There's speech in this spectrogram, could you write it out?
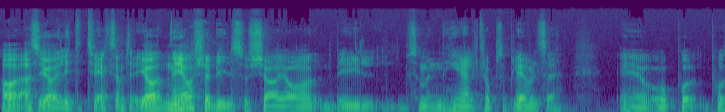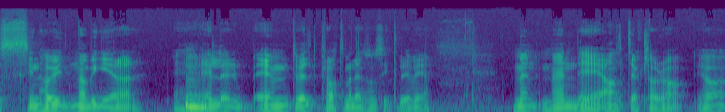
Ja, alltså jag är lite tveksam till det. Jag, när jag kör bil så kör jag bil som en helkroppsupplevelse. Eh, och på, på sin höjd navigerar. Eh, Mm. Eller eventuellt pratar med den som sitter bredvid. Men, men det är allt jag klarar av. Jag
